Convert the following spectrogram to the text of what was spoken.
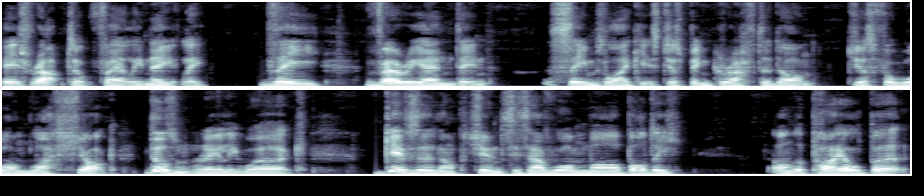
it's wrapped up fairly neatly. The very ending seems like it's just been grafted on just for one last shock. Doesn't really work. Gives an opportunity to have one more body on the pile, but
